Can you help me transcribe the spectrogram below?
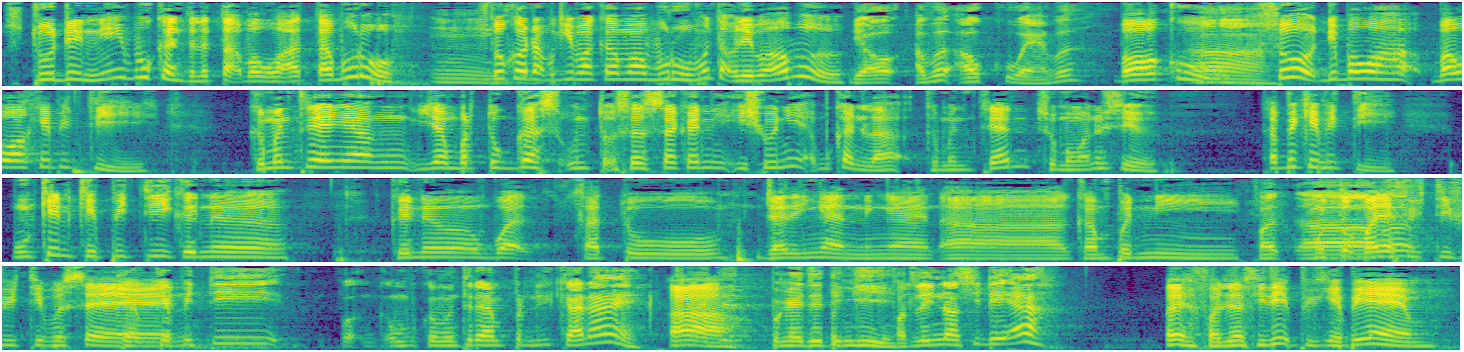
Student ni bukan terletak bawah akta buruh. Hmm. So kau nak pergi mahkamah buruh pun tak boleh buat apa. Dia apa Auku eh apa Bawah aku. Ah. So di bawah bawah KPT. Kementerian yang yang bertugas untuk selesaikan isu ni bukanlah Kementerian Sumber Manusia. Tapi KPT. Mungkin KPT kena kena buat satu jaringan dengan uh, company Fa- untuk ah, bayar apa? 50-50%. KPT Kementerian Pendidikan lah eh Ah, Pengajar tinggi Fadlina Sidik lah eh Fadila Sidik PKPM.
